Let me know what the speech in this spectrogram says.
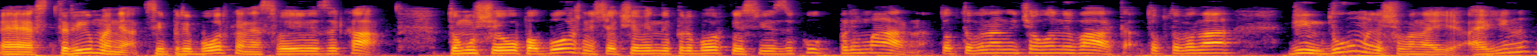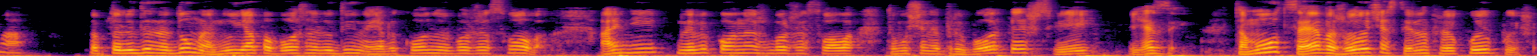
е, стримання чи приборкання свого язика. Тому що його побожність, якщо він не приборкує свій язику, примарна. Тобто вона нічого не варта. Тобто вона, він думає, що вона є, а її нема. Тобто людина думає, ну я побожна людина, я виконую Боже Слово. А ні, не виконуєш Боже Слово, тому що не приборкаєш свій язик. Тому це важлива частина, про яку пише.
